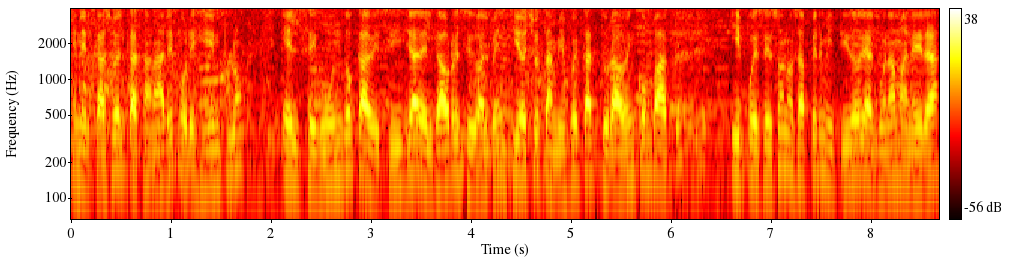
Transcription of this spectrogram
en el caso del Casanare, por ejemplo, el segundo cabecilla del GAO Residual 28 también fue capturado en combate y pues eso nos ha permitido de alguna manera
